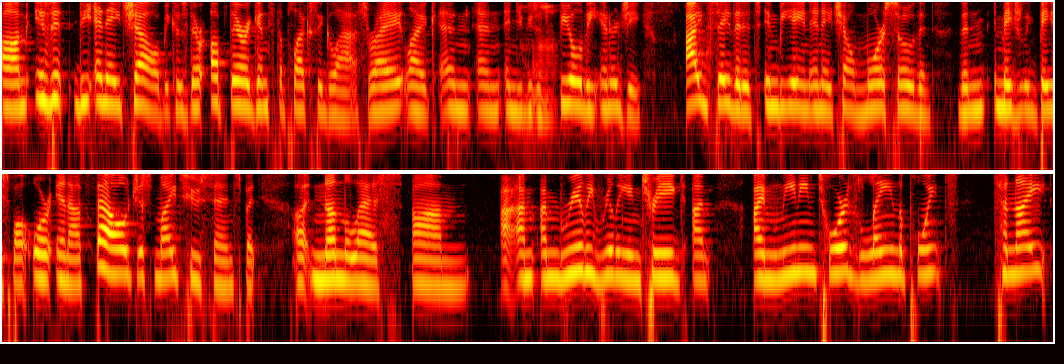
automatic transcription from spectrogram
Um, is it the NHL because they're up there against the plexiglass, right? Like, and and and you can just feel the energy. I'd say that it's NBA and NHL more so than than Major League Baseball or NFL. Just my two cents, but uh, nonetheless, um, I'm I'm really really intrigued. I'm I'm leaning towards laying the points tonight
